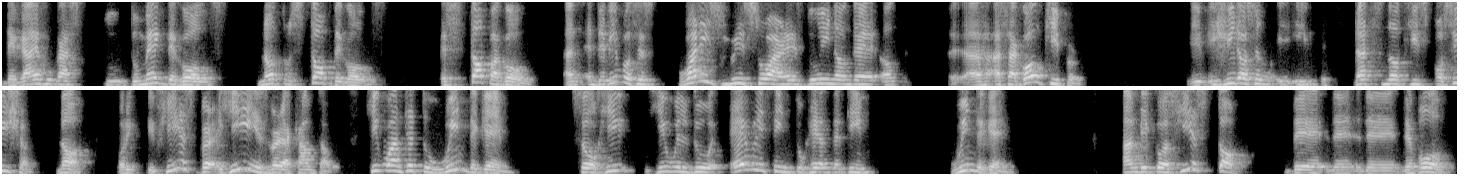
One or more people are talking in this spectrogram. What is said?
the guy who has to, to make the goals, not to stop the goals, stop a goal. And, and the people says, what is Luis Suarez doing on the on, as a goalkeeper? If, if he doesn't, if, that's not his position. No, but if he is very, he is very accountable. He wanted to win the game, so he he will do everything to help the team win the game. And because he stopped the the the, the ball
